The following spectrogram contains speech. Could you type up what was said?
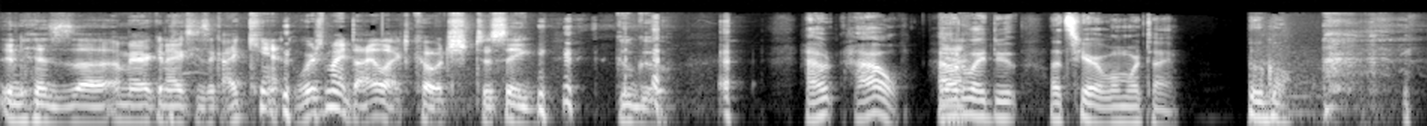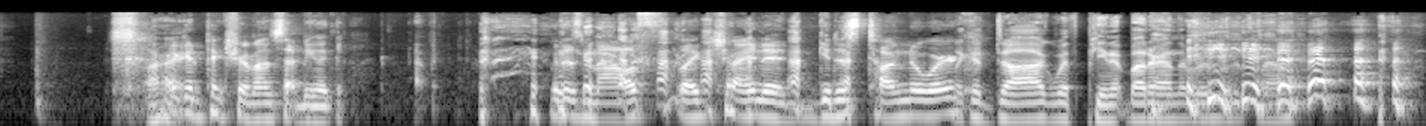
in his uh, American accent. He's like, I can't. Where's my dialect coach to say goo goo? How how how Yeah. do I do Let's hear it one more time. Google. All right. I right. could picture him on set being like with his mouth, like trying to get his tongue to work. Like a dog with peanut butter on the roof of its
